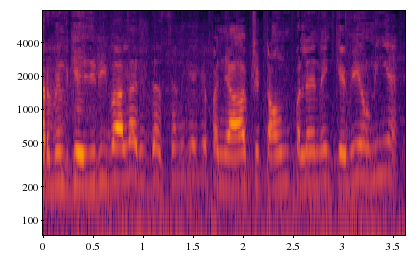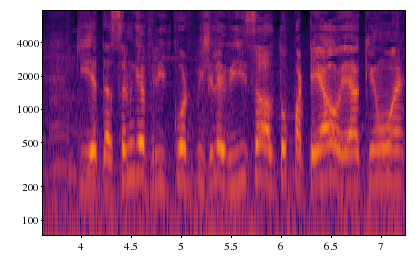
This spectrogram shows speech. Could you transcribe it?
ਅਰਵਿੰਦ ਕੇਜਰੀਵਾਲ ਹਰੀ ਦੱਸਣਗੇ ਕਿ ਪੰਜਾਬ 'ਚ ਟਾਊਨ ਪਲੈਨਿੰਗ ਕਿਵੇਂ ਹੋਣੀ ਹੈ? ਕੀ ਇਹ ਦੱਸਣਗੇ? ਫਰੀਦਕੋਟ ਪਿਛਲੇ 20 ਸਾਲ ਤੋਂ ਪੱਟਿਆ ਹੋਇਆ ਕਿਉਂ ਹੈ?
